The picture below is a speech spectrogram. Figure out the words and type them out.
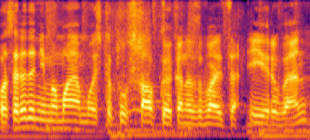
Посередині ми маємо ось таку вставку, яка називається Air Vent.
